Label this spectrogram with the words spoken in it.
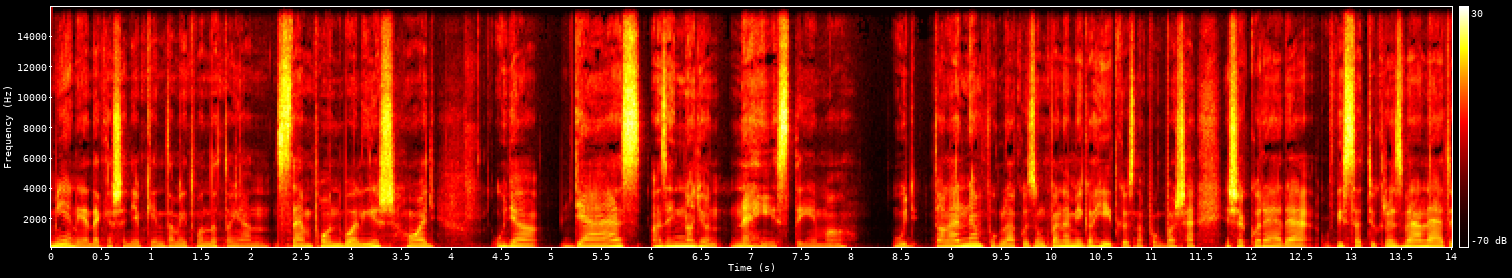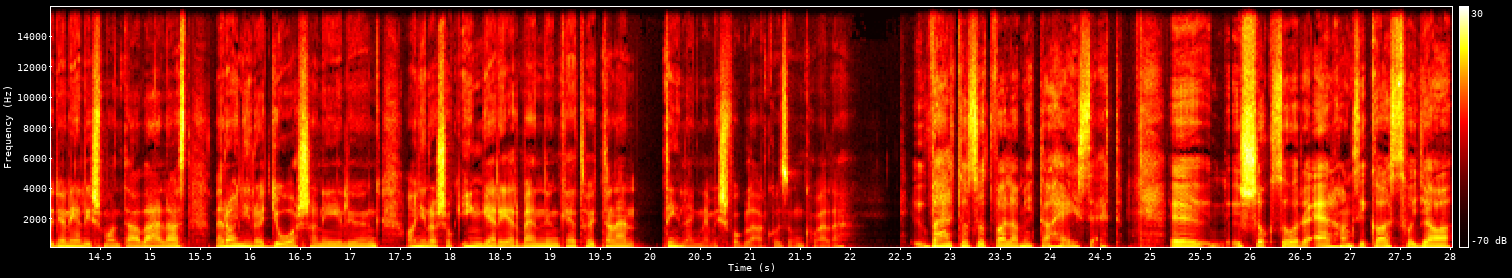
Milyen érdekes egyébként, amit mondott olyan szempontból is, hogy ugye a gyász az egy nagyon nehéz téma. Úgy talán nem foglalkozunk vele még a hétköznapokban sem. És akkor erre visszatükrözve lehet, hogy ön el is mondta a választ, mert annyira gyorsan élünk, annyira sok inger ér bennünket, hogy talán tényleg nem is foglalkozunk vele változott valamit a helyzet. Sokszor elhangzik az, hogy a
